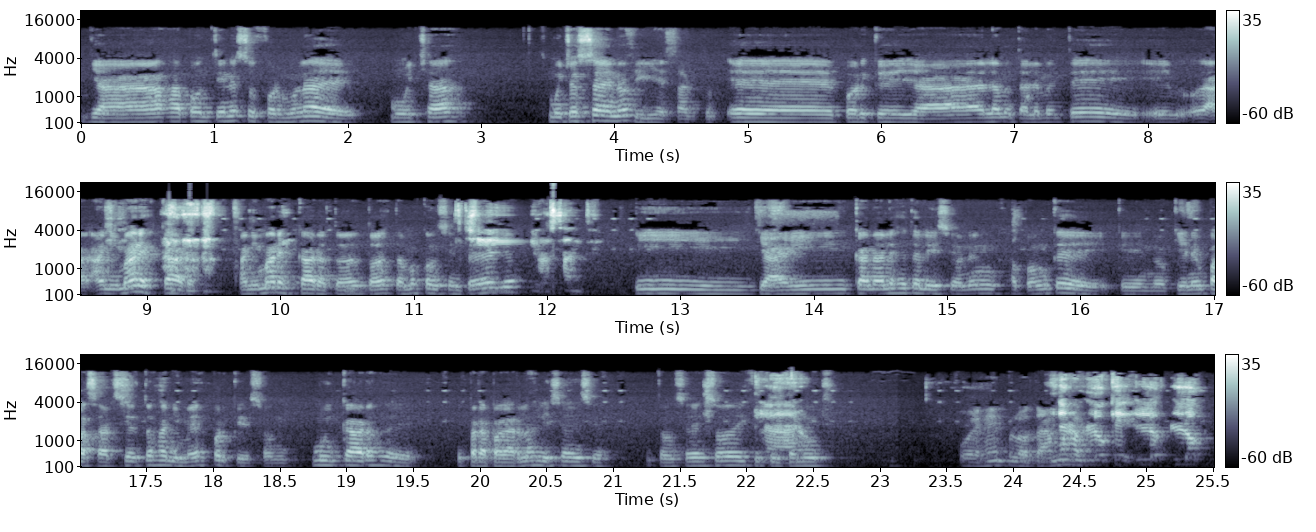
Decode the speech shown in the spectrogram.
ya Japón tiene su fórmula de muchas muchos senos, Sí, exacto. eh, porque ya lamentablemente eh, animar es caro, animar es caro, todos, todos estamos conscientes de ello. y bastante. Y ya hay canales de televisión en Japón que, que no quieren pasar ciertos animes porque son muy caros de, de- para pagar las licencias. Entonces eso dificulta Claro. mucho. Por ejemplo, estamos... Claro, lo que, lo, lo-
